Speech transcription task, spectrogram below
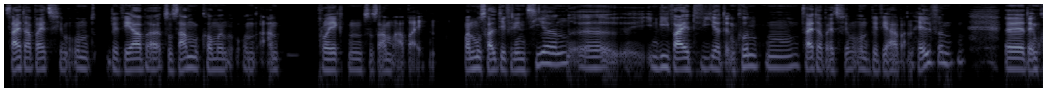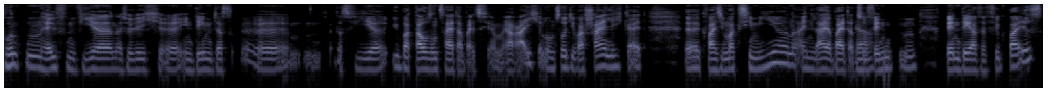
Zeitarbeitsfirmen und Bewerber zusammenkommen und an Projekten zusammenarbeiten. Man muss halt differenzieren, äh, inwieweit wir den Kunden, Zeitarbeitsfirmen und Bewerbern helfen. Äh, den Kunden helfen wir natürlich, äh, indem das, äh, dass wir über 1000 Zeitarbeitsfirmen erreichen und so die Wahrscheinlichkeit quasi maximieren, einen Leiharbeiter zu Ja. finden, wenn der verfügbar ist.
